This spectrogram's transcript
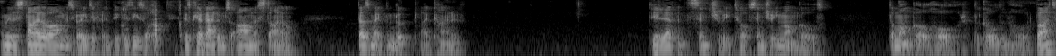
I mean, the style of armor is very different because these are, because Kev Adams' armor style does make them look like kind of 11th century, 12th century Mongols. The Mongol Horde, the Golden Horde. But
